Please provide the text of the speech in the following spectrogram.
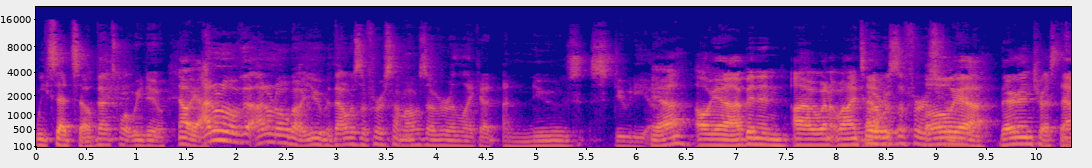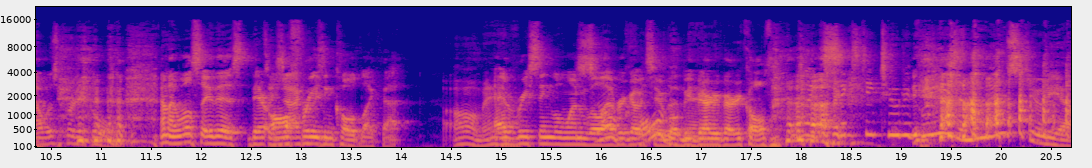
we said so. That's what we do. Oh, yeah. I don't know. If I don't know about you, but that was the first time I was ever in like a, a news studio. Yeah. Oh yeah. I've been in uh, when when I told toured. was the first Oh me. yeah, they're interesting. That was pretty cool. and I will say this: they're It's all exactly- freezing cold like that. Oh man. Every single one we'll So ever go to will be there. very very cold. like 62 degrees in the news studio.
